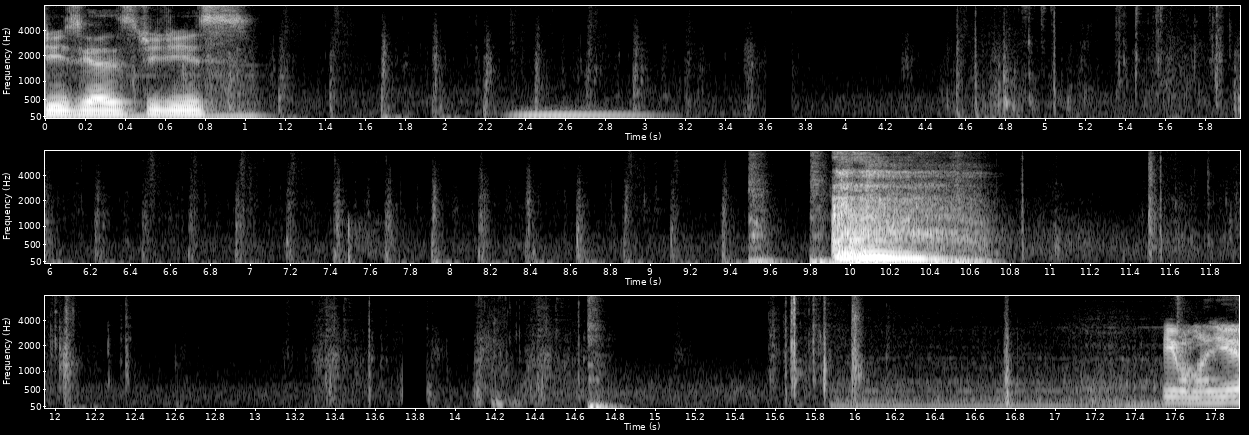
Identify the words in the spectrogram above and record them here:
GG's, guys. GG's. People on you.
